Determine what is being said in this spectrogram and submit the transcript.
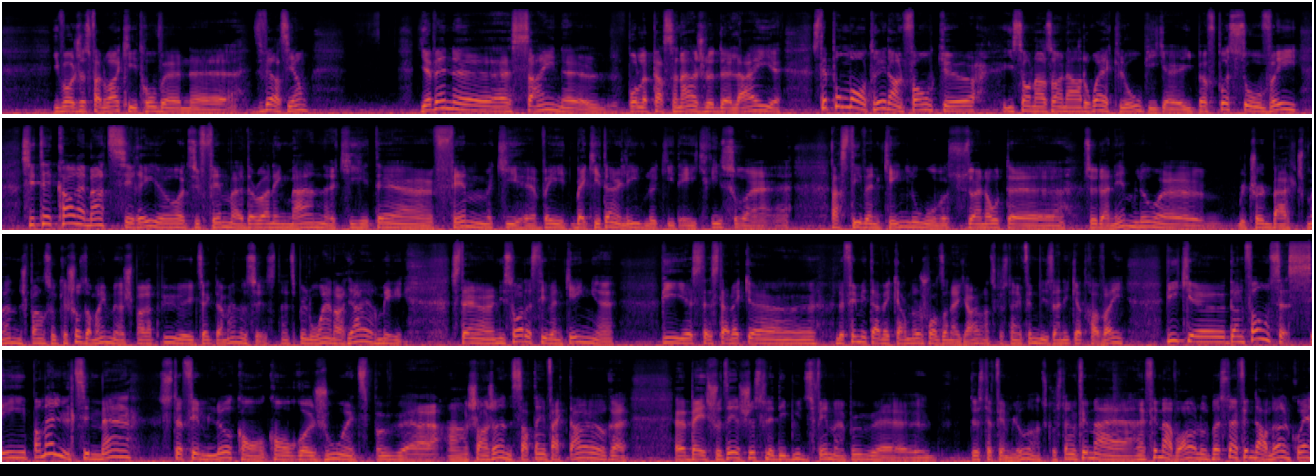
Il va juste falloir qu'ils trouvent une euh, diversion. Il y avait une euh, scène euh, pour le personnage de Lai. C'était pour montrer dans le fond qu'ils sont dans un endroit clos puis qu'ils peuvent pas se sauver. C'était carrément tiré du film The Running Man, qui était un film qui avait, ben, qui était un livre qui était écrit sur par Stephen King ou sous un autre euh, pseudonyme, Richard Bachman, je pense, quelque chose de même. Je ne rappelle plus exactement. C'est un petit peu loin en arrière, mais c'était une histoire de Stephen King. Puis euh, c'était avec. Euh, le film était avec Arnold Schwarzenegger. En tout cas, c'est un film des années 80. Puis que, dans le fond, c'est pas mal ultimement ce film-là qu'on rejoue un petit peu euh, en changeant certains facteurs. ben, je veux dire, juste le début du film, un peu. de ce film-là. En tout cas, c'est un film à, un film à voir. Ben, c'est un film d'Arnold, quoi.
